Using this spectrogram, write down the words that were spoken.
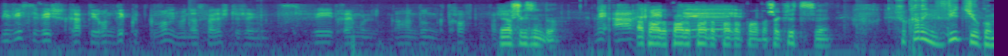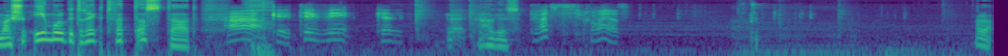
Mir wisst ihr, wie ich gerade die Runde gut gewonnen habe, das war letztes Jahr zwei, dreimal an so getroffen. Ja, schon gesehen, da. Mais Ah, pardon, pardon, pardon, pardon, pardon. Ich zwei. ich hab gerade ein Video gemacht, schon einmal gedreckt, was das da? Ah, ok. TV, quel... Ne, vergiss. Wie war das exprimiert? Voilà.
